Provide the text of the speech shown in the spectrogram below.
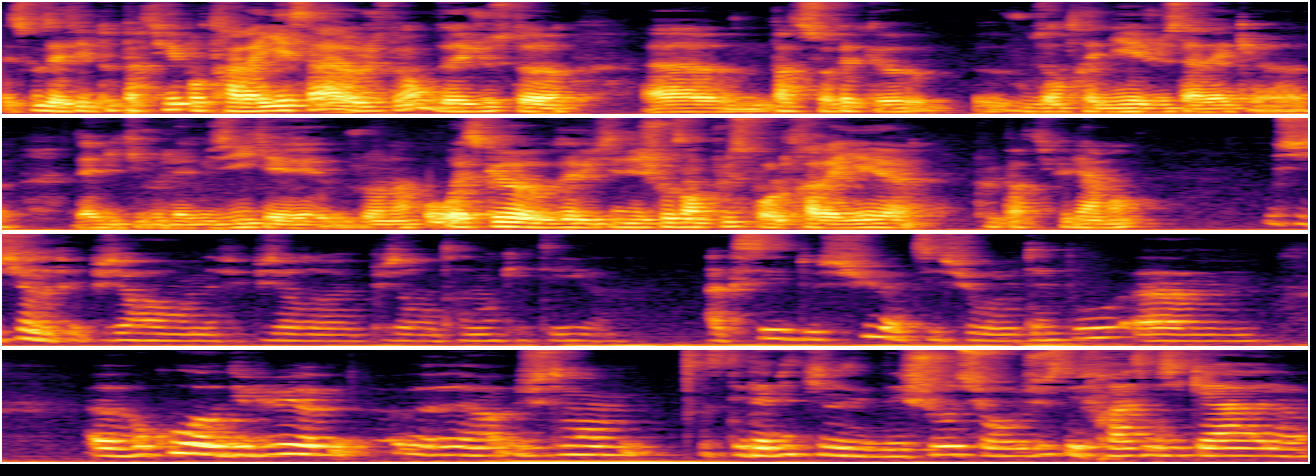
Est-ce que vous avez fait des trucs particuliers pour travailler ça, euh, justement? Vous avez juste euh, parti sur le fait que vous entraîniez juste avec euh, d'amis qui jouent de la musique et vous jouez en impro Ou est-ce que vous avez utilisé des choses en plus pour le travailler plus particulièrement? Si, si, on a fait plusieurs, on a fait plusieurs, euh, plusieurs entraînements qui étaient euh, axés dessus, axés sur le tempo. Euh, beaucoup au début, justement, c'était David qui nous faisait des choses sur juste les phrases musicales,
